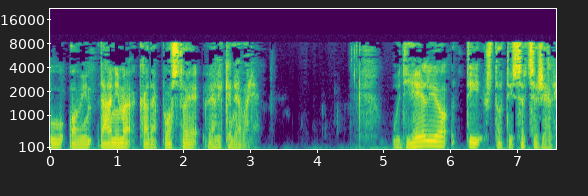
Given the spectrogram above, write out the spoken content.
u ovim danima kada postoje velike nevolje. Udjelio ti što ti srce želi,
